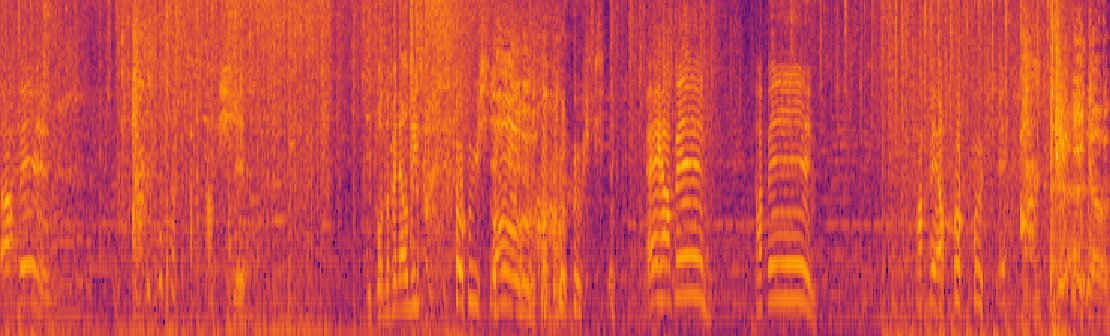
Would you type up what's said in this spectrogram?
hop in. oh shit. He pulled up an LD. oh shit. Oh! oh shit. Hey, hop in. Hop in. Hop in. Oh shit. Yo.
